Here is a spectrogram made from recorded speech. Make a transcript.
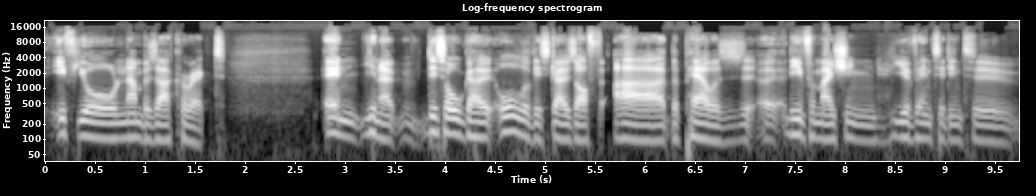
if your numbers are correct, and you know this all go all of this goes off uh, the powers, uh, the information you've entered into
